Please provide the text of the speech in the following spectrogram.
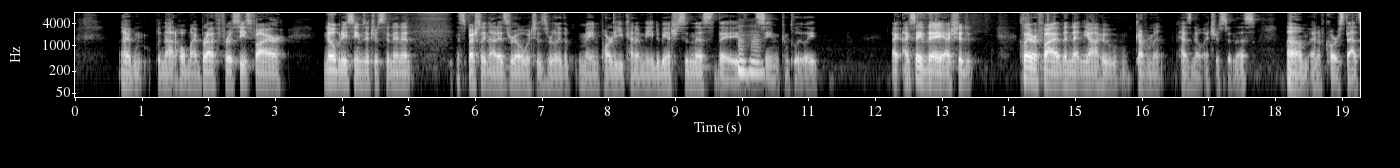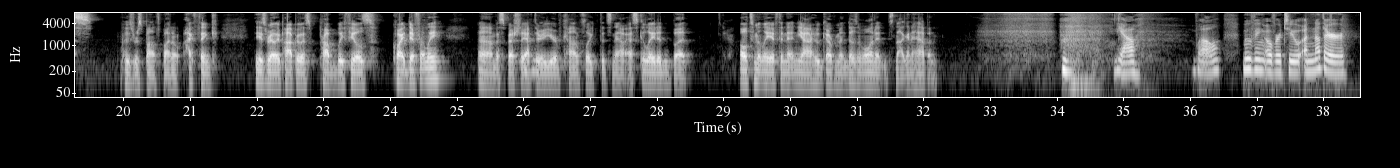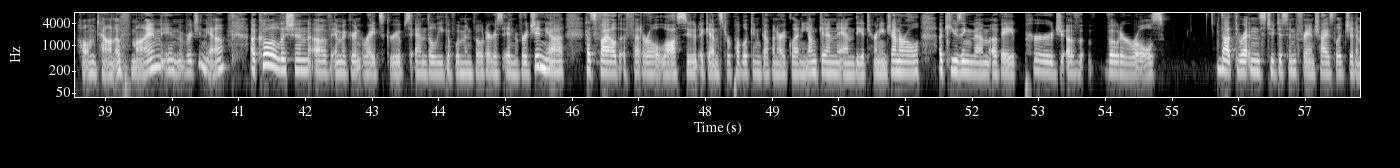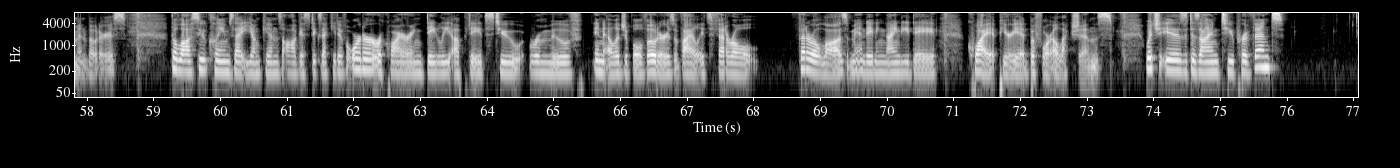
I would not hold my breath for a ceasefire. Nobody seems interested in it, especially not Israel, which is really the main party you kind of need to be interested in this. They mm-hmm. seem completely. I, I say they. I should clarify the Netanyahu government has no interest in this. Um, and of course, that's who's responsible. I, I, think the Israeli populace probably feels quite differently. um, especially mm-hmm. after a year of conflict that's now escalated. But ultimately, if the Netanyahu government doesn't want it, it's not going to happen. yeah. Well, moving over to another hometown of mine in Virginia, a coalition of immigrant rights groups and the League of Women Voters in Virginia has filed a federal lawsuit against Republican Governor Glenn Youngkin and the Attorney General, accusing them of a purge of voter rolls that threatens to disenfranchise legitimate voters. The lawsuit claims that Youngkin's August executive order requiring daily updates to remove ineligible voters violates federal federal laws mandating 90 day quiet period before elections, which is designed to prevent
